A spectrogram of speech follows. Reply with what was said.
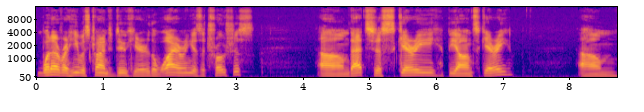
whatever he was trying to do here. The wiring is atrocious. Um, that's just scary beyond scary. Um,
